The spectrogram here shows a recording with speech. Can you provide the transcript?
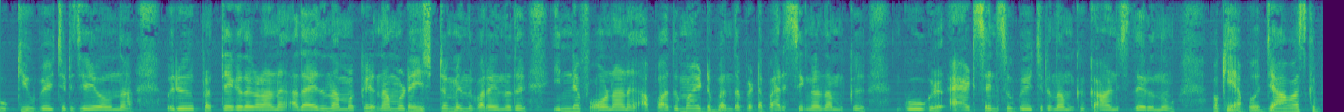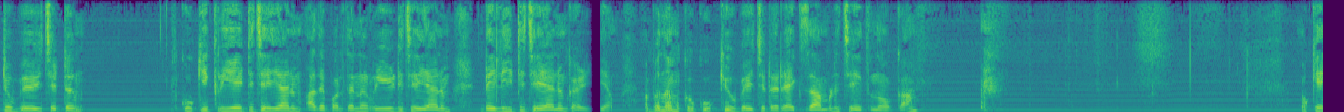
കുക്കി ഉപയോഗിച്ചിട്ട് ചെയ്യാവുന്ന ഒരു പ്രത്യേകതകളാണ്. അതായത് നമുക്ക് നമ്മുടെ ഇഷ്ടം എന്ന് പറയുന്നത് ഇന്ന ഫോണാണ്. അപ്പോൾ അതുമായിട്ട് ബന്ധപ്പെട്ട പരസ്യങ്ങൾ നമുക്ക് ഗൂഗിൾ ആഡ്സെൻസ് ഉപയോഗിച്ചിട്ട് നമുക്ക് കാണിച്ചു തരുന്നു. ഓക്കെ അപ്പോൾ ജാവാസ്ക്രിപ്റ്റ് ഉപയോഗിച്ചിട്ട് കുക്കി ക്രിയേറ്റ് ചെയ്യാനും അതേപോലെ തന്നെ റീഡ് ചെയ്യാനും ഡിലീറ്റ് ചെയ്യാനും കഴിയാം. അപ്പോൾ നമുക്ക് കുക്കി ഉപയോഗിച്ചിട്ട് ഒരു എക്സാമ്പിൾ ചെയ്ത് നോക്കാം. ഓക്കെ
